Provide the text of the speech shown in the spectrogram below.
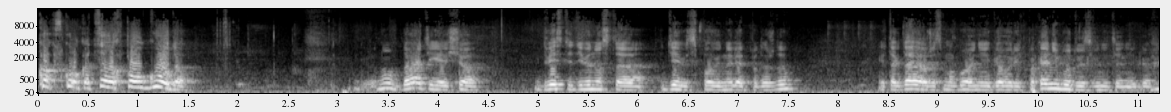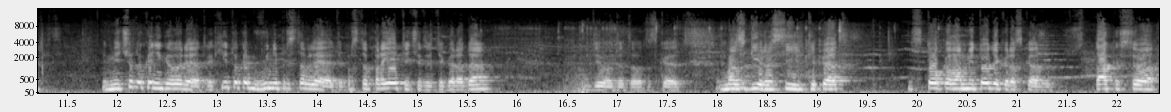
Как сколько? Целых полгода. Ну, давайте я ещё 299 с половиной лет подожду. И тогда я уже смогу о ней говорить. Пока не буду, извините, о ней говорить. И мне что только не говорят, какие только вы не представляете. Просто проедьте через эти города, где вот это вот, так сказать, мозги России кипят. Столько вам методик расскажут. Так и всё,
